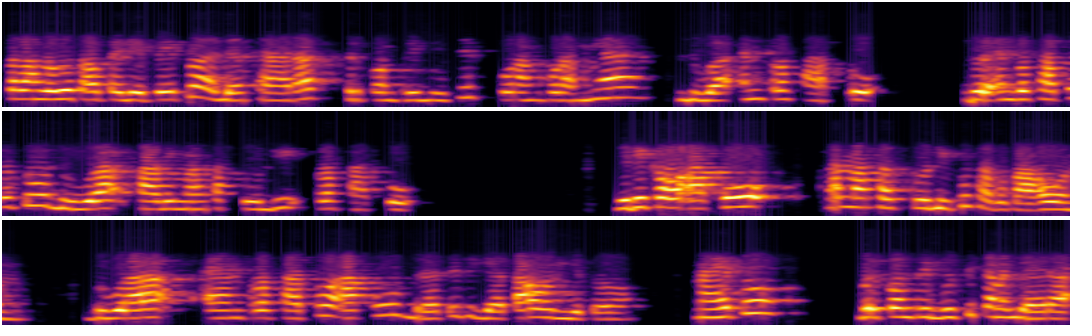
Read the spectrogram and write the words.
setelah lulus LPDP itu ada syarat berkontribusi kurang-kurangnya 2N plus 1. 2N plus 1 itu dua kali masa studi plus 1. Jadi kalau aku kan masa studiku satu tahun dua n plus satu aku berarti tiga tahun gitu. Nah itu berkontribusi ke negara.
